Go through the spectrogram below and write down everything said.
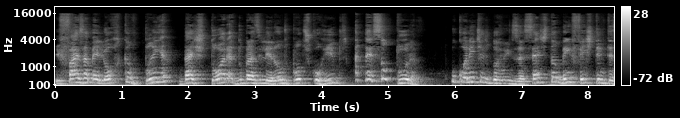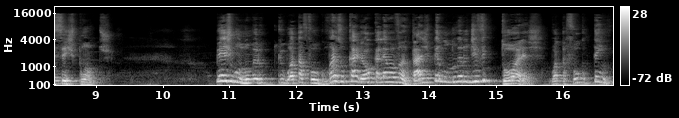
e faz a melhor campanha da história do Brasileirão de pontos corridos até essa altura. O Corinthians de 2017 também fez 36 pontos. Mesmo número que o Botafogo, mas o Carioca leva vantagem pelo número de vitórias. O Botafogo tem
